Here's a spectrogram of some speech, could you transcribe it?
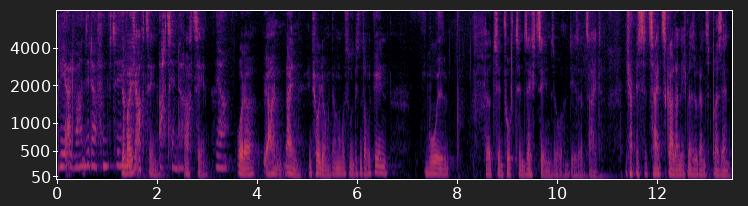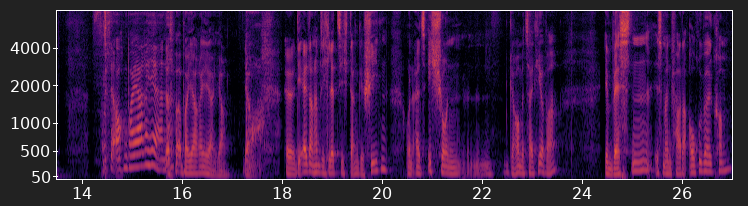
wie alt waren Sie da? 15? Da war ich 18. 18 da. 18. Ja. Oder, ja, nein, Entschuldigung, da muss man ein bisschen zurückgehen. Wohl 14, 15, 16, so in dieser Zeit. Ich habe diese Zeitskala nicht mehr so ganz präsent. Ist ja auch ein paar Jahre her, ne? Das war ein paar Jahre her, ja. ja. Äh, Die Eltern haben sich letztlich dann geschieden und als ich schon äh, geraume Zeit hier war, im Westen ist mein Vater auch rübergekommen.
